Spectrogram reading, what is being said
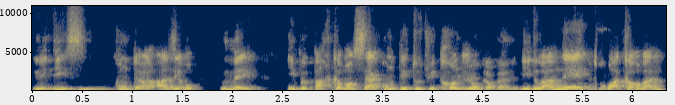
Les 10, compteur à zéro. Mais il ne peut pas recommencer à compter tout de suite 30 jours. Il doit amener trois corbanes.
